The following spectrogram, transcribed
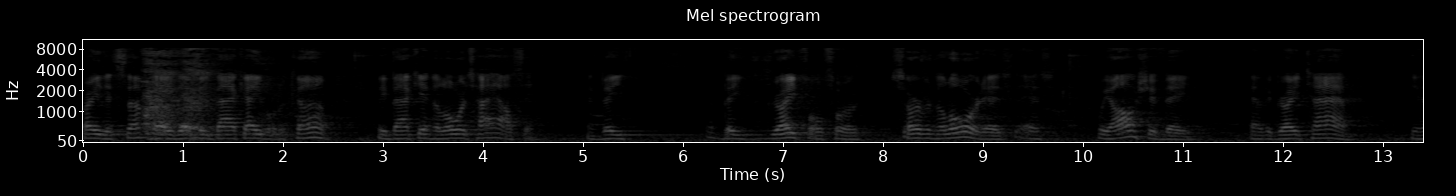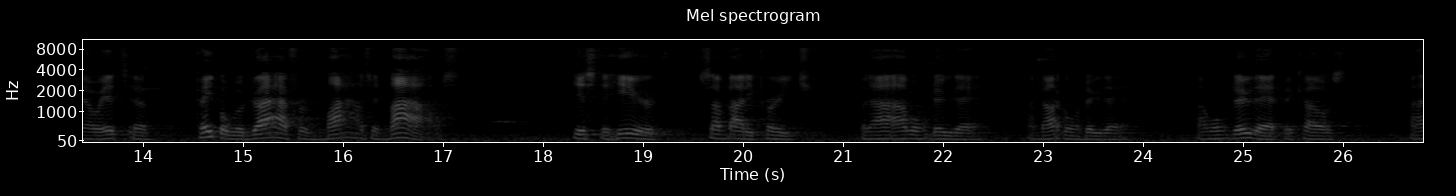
pray that someday they'll be back able to come, be back in the Lord's house, and, and be be grateful for serving the Lord as as we all should be. Have a great time. You know, it's uh, people will drive for miles and miles just to hear somebody preach, but I, I won't do that. I'm not going to do that. I won't do that because I,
